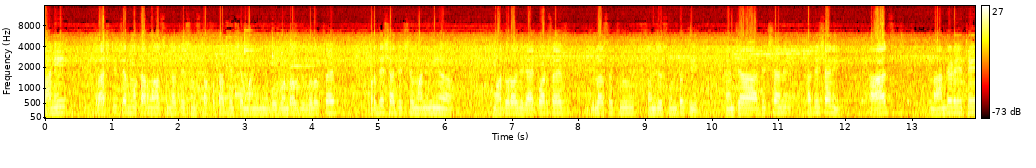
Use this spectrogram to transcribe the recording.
आणि राष्ट्रीय चर्मकार महासंघाचे संस्थापक अध्यक्ष माननीय बबनरावजी घोलप साहेब प्रदेशाध्यक्ष माननीय माधवरावजी गायकवाड साहेब जिल्हा सचिव संजय सोनटके यांच्या अध्यक्षाने आदेशाने आज नांदेड येथे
